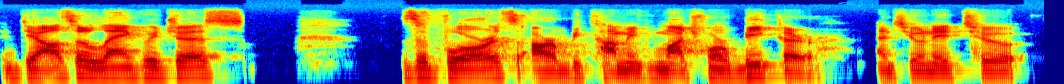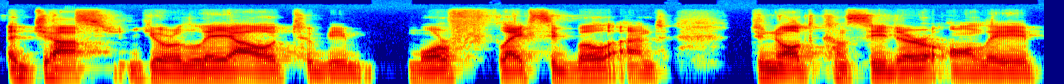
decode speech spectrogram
the other languages, the words are becoming much more bigger and you need to adjust your layout to be more flexible and do not consider only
